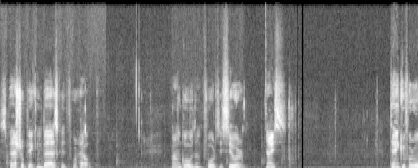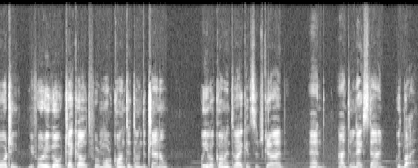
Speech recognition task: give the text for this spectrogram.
Special picking basket for help. One gold and 40 silver. Nice. Thank you for watching. Before you go, check out for more content on the channel. Leave a comment, like and subscribe. And until next time, goodbye.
